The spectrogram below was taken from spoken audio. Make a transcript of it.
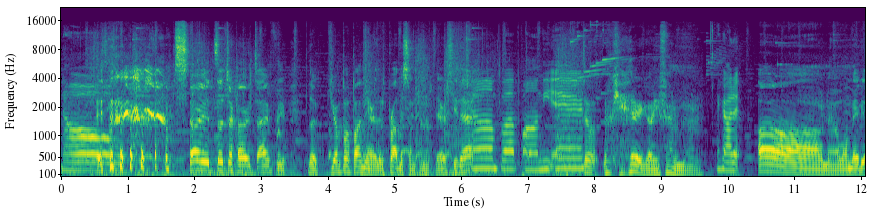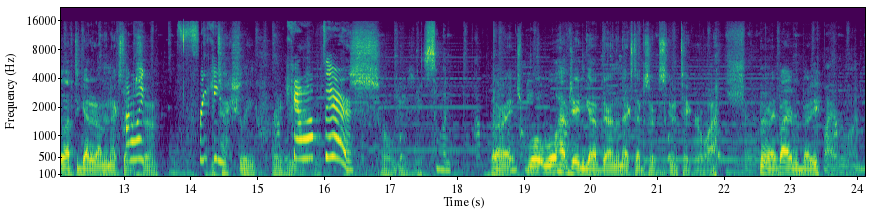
No. I'm sorry, it's such a hard time for you. Look, jump up on there. There's probably something up there. See that? Jump up on the air. Don't, okay, there you go. You found a moon. I got it. Oh no. Well, maybe you'll have to get it on the next How do I episode. It's freaking actually incredibly get up there? So easy. Someone. But all right, we'll we'll have Jaden get up there on the next episode because it's gonna take her a while. Up. All right, bye everybody. Bye, everyone.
